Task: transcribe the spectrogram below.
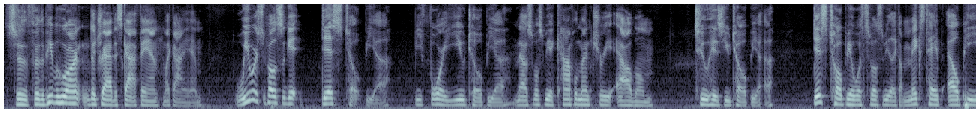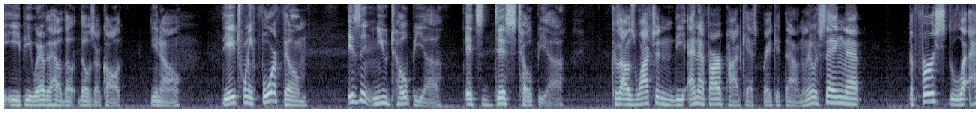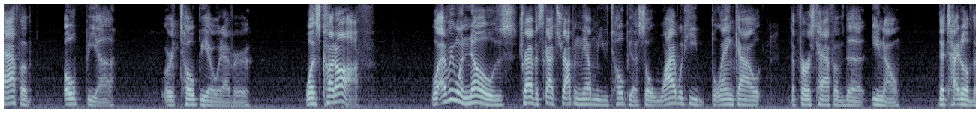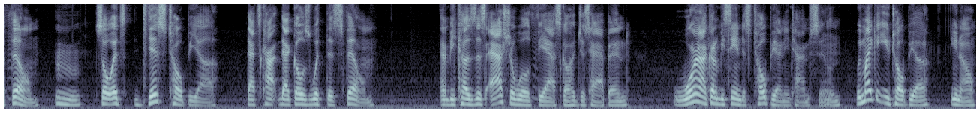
So for the people who aren't the Travis Scott fan, like I am, we were supposed to get Dystopia before Utopia. And that was supposed to be a complimentary album to his Utopia. Dystopia was supposed to be like a mixtape, LP, EP, whatever the hell th- those are called. You know, the A24 film isn't Utopia; it's Dystopia. Because I was watching the NFR podcast break it down, and they were saying that the first le- half of Opia or Topia or whatever was cut off. Well, everyone knows Travis Scott's dropping the album Utopia, so why would he blank out the first half of the, you know, the title of the film? Mm. So it's dystopia that's con- that goes with this film. And because this Astroworld fiasco had just happened, we're not going to be seeing dystopia anytime soon. We might get Utopia, you know,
